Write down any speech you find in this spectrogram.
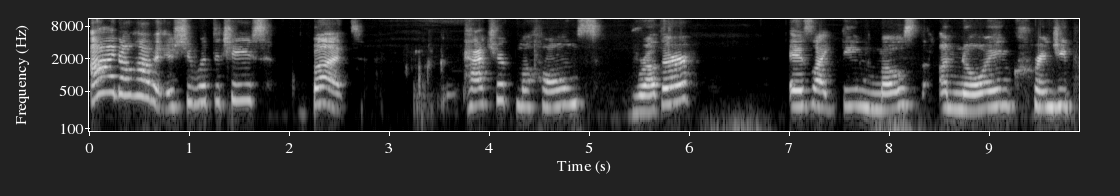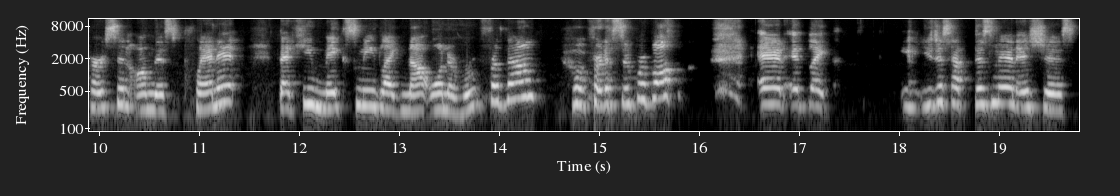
I don't have an issue with the Chiefs, but Patrick Mahomes' brother is like the most annoying, cringy person on this planet that he makes me like not want to root for them for the Super Bowl. And it like you just have this man is just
